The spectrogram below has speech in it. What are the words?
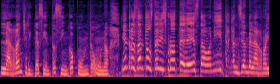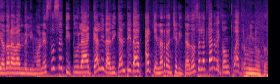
la rancherita 105.1. Mientras tanto, usted disfrute de esta bonita canción de la arrolladora Van de Limón. Esto se titula Calidad y Cantidad aquí en la rancherita, 2 de la tarde con 4 minutos.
